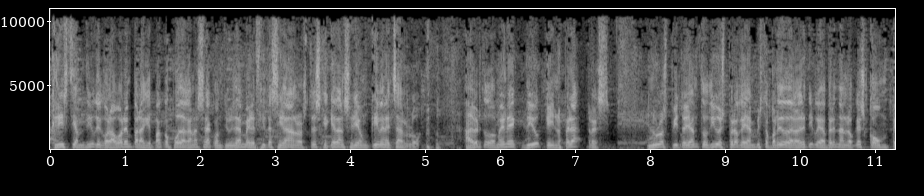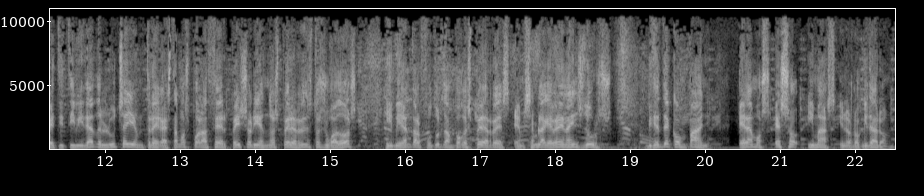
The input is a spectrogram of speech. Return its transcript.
Cristian Diu, que colaboren para que Paco pueda ganarse la continuidad merecida si ganan los tres que quedan. Sería un crimen echarlo. Alberto Domenech, Diu, que no espera res. Nulo Espito Llanto, Diu, espero que hayan visto partido del Atlético y aprendan lo que es competitividad, lucha y entrega. Estamos por hacer. Peix Orient, no espere res d'estos jugadors y mirando al futuro tampoco espere res. Em sembla que venen anys durs. Vicente Company, éramos eso y más y nos lo quitaron.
